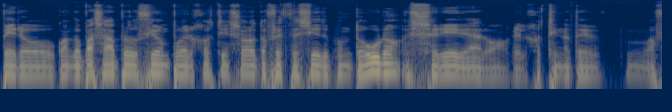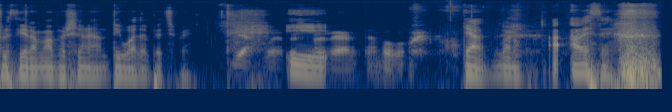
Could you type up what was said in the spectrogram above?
pero cuando pasa a producción pues el hosting solo te ofrece 7.1 eso sería ideal que el hosting no te ofreciera más versiones antiguas de PHP ya bueno pues y no es real tampoco. Ya bueno a, veces.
